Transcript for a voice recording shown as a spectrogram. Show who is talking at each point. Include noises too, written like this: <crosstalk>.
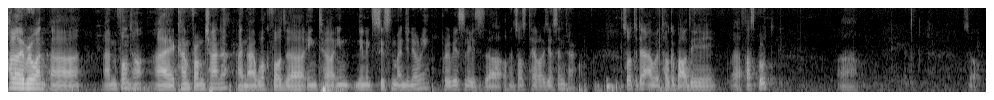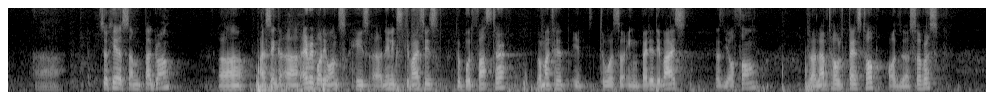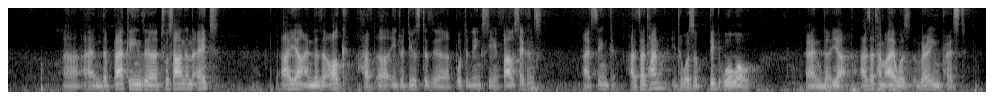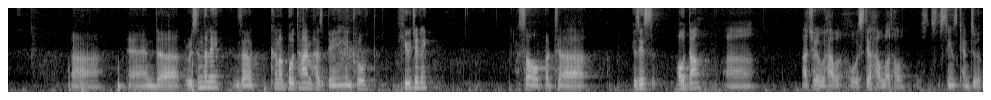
Speaker 1: Hello, everyone. Uh, I'm Feng Tang. I come from China, and I work for the Intel in Linux System Engineering. Previously, it's the Open Source Technology Center. So today, I will talk about the uh, fast boot. Uh, so, uh, so here's some background. Uh, I think uh, everybody wants his Linux devices to boot faster, no matter it towards an embedded device, that's your phone, the laptop, desktop, or the servers. Uh, and back in the 2008, Aya and the org have uh, introduced the boot Linux in five seconds. I think at that time, it was a big whoa whoa. And uh, yeah, at that time, I was very impressed. Uh, and uh, recently, the kernel boot time has been improved hugely. So, but uh, is this all done? actually, we, have, we still have a lot of things can do.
